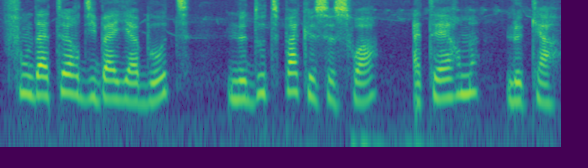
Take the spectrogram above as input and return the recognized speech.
fondateur d'Ibaya Boat, ne doute pas que ce soit, à terme, le cas.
